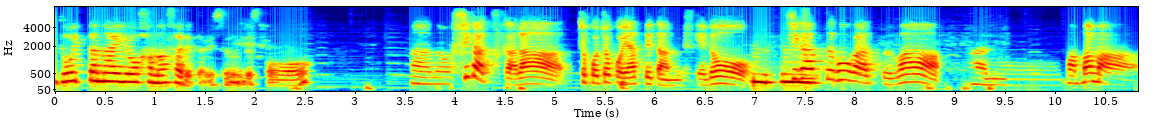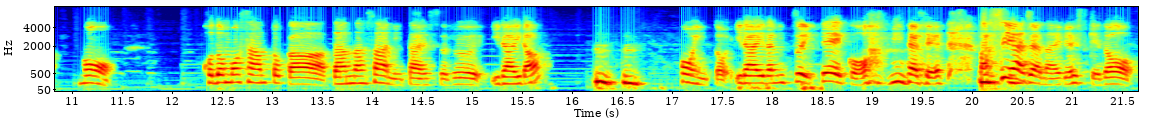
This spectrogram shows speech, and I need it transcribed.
どういった内容を話されたりするんですか？あの、4月からちょこちょこやってたんですけど、ん4月5月は、あの、まあ、ママの子供さんとか旦那さんに対するイライラうんうん。ポイント、イライラについて、こう、みんなで、まあ、シェアじゃないですけど、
